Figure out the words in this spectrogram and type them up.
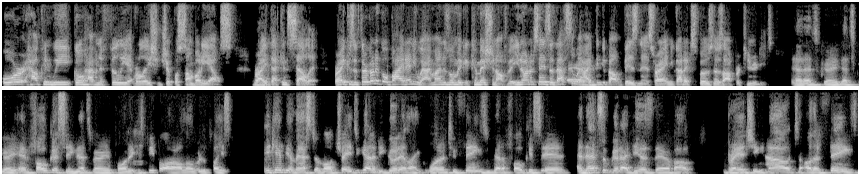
or how can we go have an affiliate relationship with somebody else, right? Mm-hmm. That can sell it. Right. Because if they're going to go buy it anyway, I might as well make a commission off of it. You know what I'm saying? So that's the way I think about business, right? And you got to expose those opportunities. Yeah, that's great. That's great. And focusing, that's very important because people are all over the place. You can't be a master of all trades. You got to be good at like one or two things. You got to focus in. And that's some good ideas there about branching out to other things.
